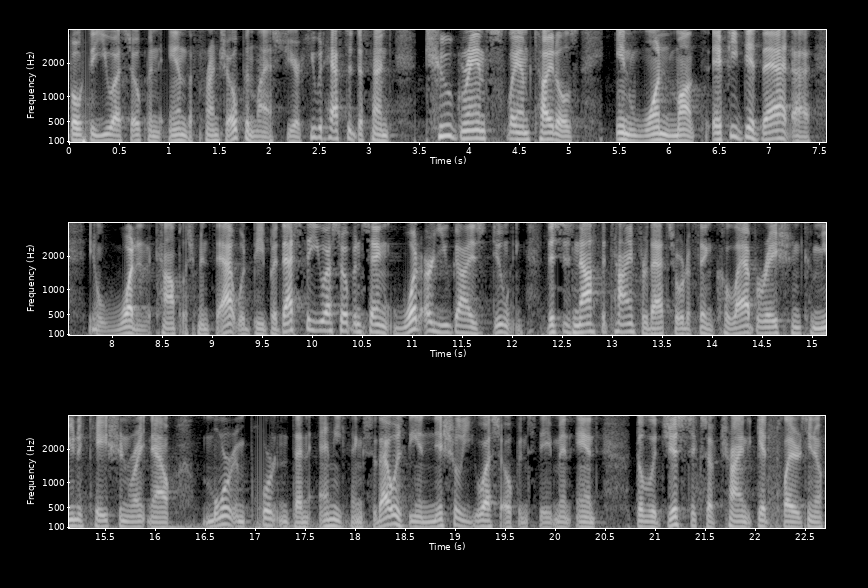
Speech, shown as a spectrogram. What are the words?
both the U.S. Open and the French Open last year. He would have to defend two Grand Slam titles in one month. If he did that, uh, you know what an accomplishment that would be. But that's the U.S. Open saying, "What are you guys doing? This is not the time for that sort of thing. Collaboration, communication, right now, more important than anything." So that was the initial U.S. Open statement, and the logistics of trying to get players. You know,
